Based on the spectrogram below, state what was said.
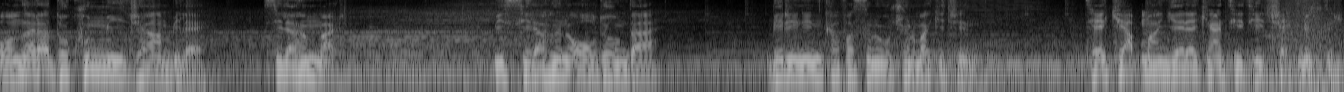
Onlara dokunmayacağım bile. Silahım var. Bir silahın olduğunda birinin kafasını uçurmak için tek yapman gereken tetiği çekmektir.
